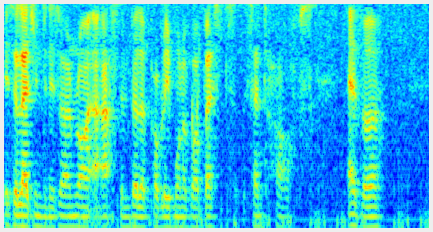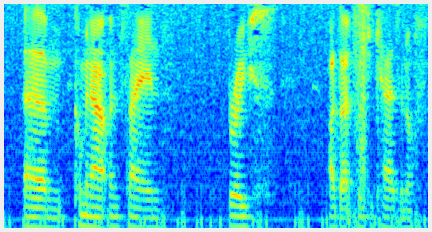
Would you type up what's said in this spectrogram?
is a legend in his own right at Aston Villa, probably one of our best centre halves ever, um, coming out and saying, Bruce, I don't think he cares enough.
